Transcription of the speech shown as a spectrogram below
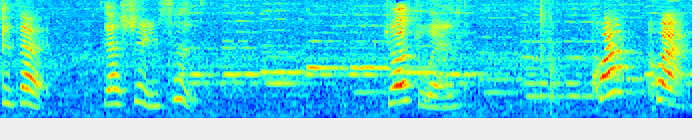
现在再试一次。George went. Quack！乔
